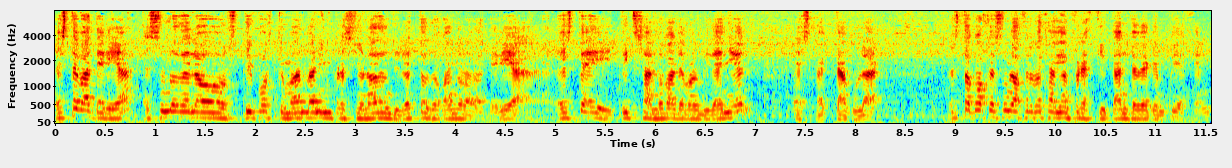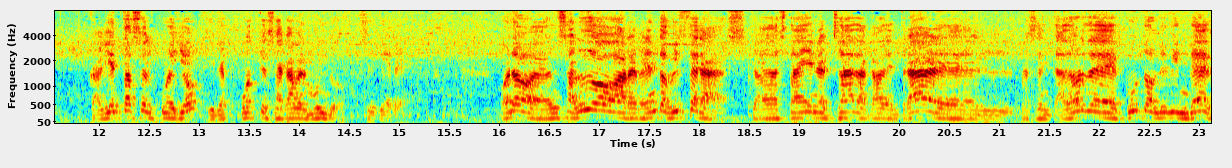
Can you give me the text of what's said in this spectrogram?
Este batería es uno de los tipos que más me han impresionado en directo tocando la batería. Este y Pete Sandoval de Bambi Daniel, espectacular. Esto coges una cerveza bien fresquita antes de que empiecen. Calientas el cuello y después que se acabe el mundo, si quieres. Bueno, un saludo a Reverendo Vísceras, que está ahí en el chat, acaba de entrar, el presentador de Cult of Living Dead,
